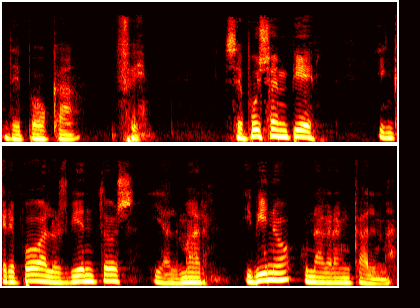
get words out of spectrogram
de poca fe? Se puso en pie, increpó a los vientos y al mar, y vino una gran calma.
